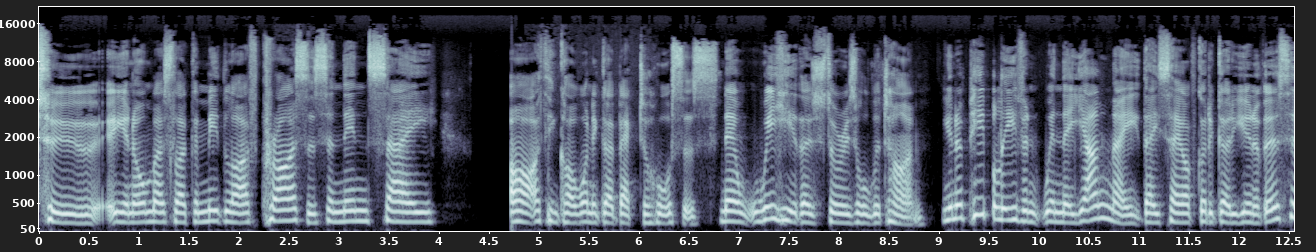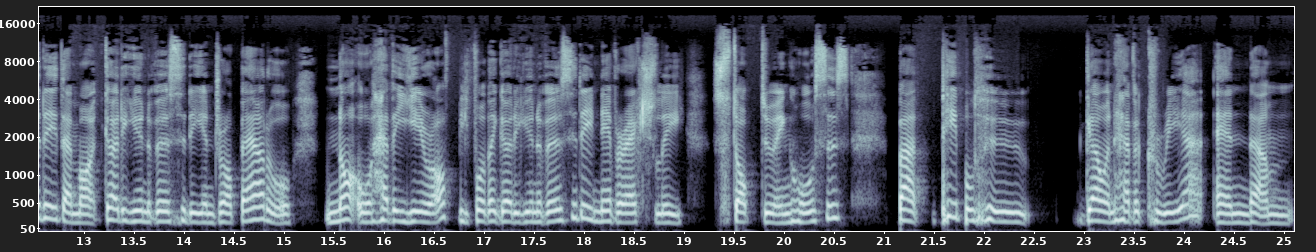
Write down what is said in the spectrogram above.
to, you know, almost like a midlife crisis, and then say, oh, I think I want to go back to horses. Now, we hear those stories all the time. You know, people, even when they're young, they, they say, I've got to go to university. They might go to university and drop out or not, or have a year off before they go to university, never actually stop doing horses. But people who go and have a career and um,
